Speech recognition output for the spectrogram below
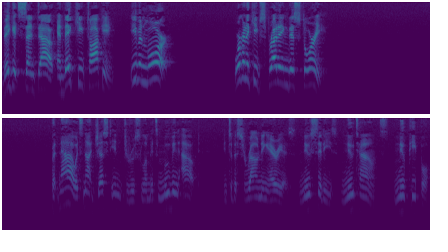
They get sent out and they keep talking even more. We're going to keep spreading this story. But now it's not just in Jerusalem, it's moving out into the surrounding areas, new cities, new towns, new people.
